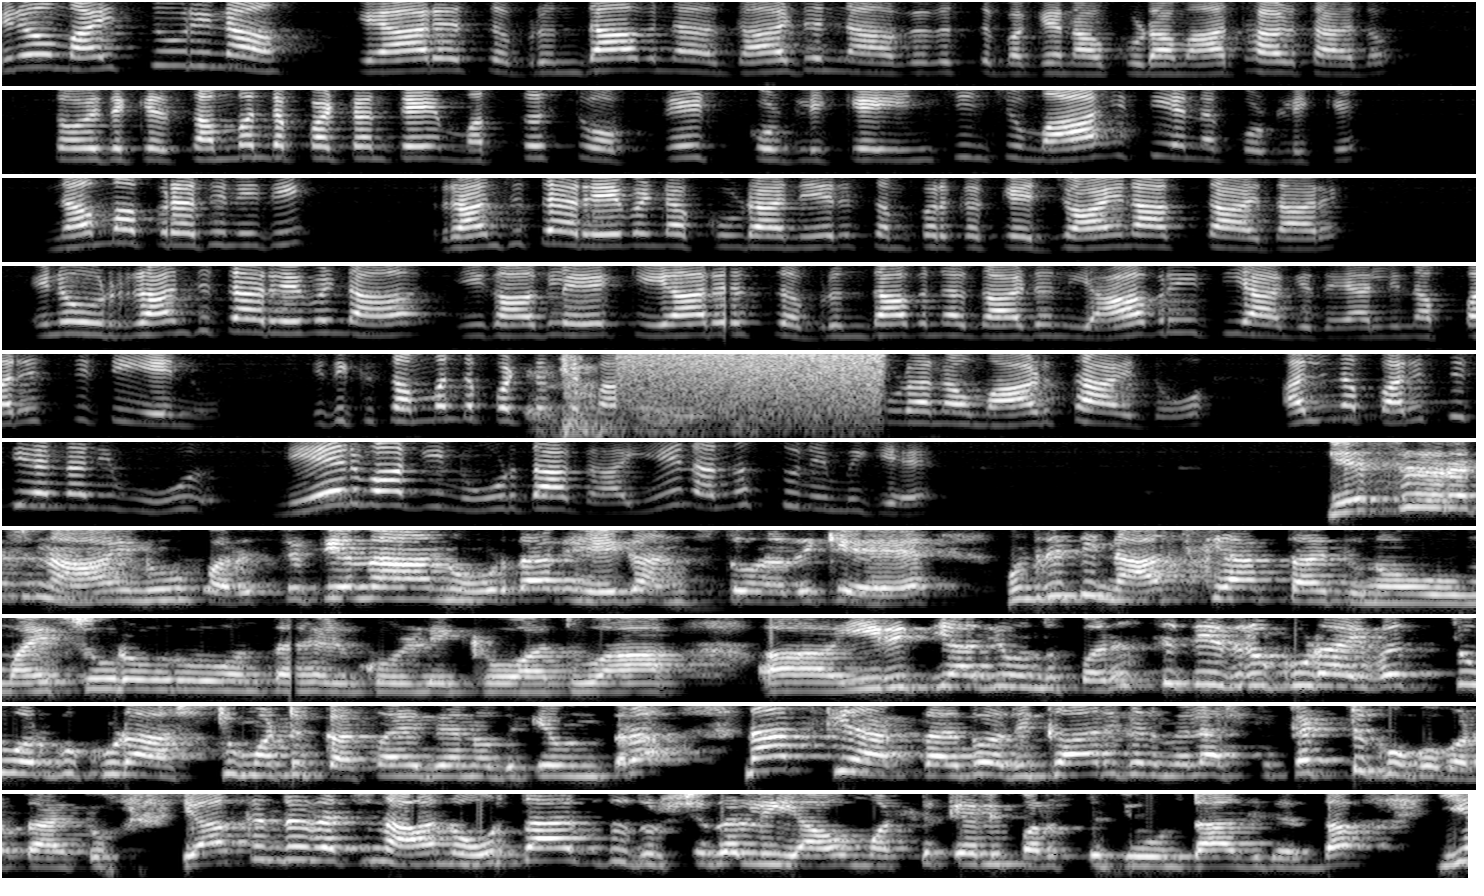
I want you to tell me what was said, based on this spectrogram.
ಏನೋ ಮೈಸೂರಿನ K R S Brindavan garden ವ್ಯವಸ್ಥೆ ಬಗ್ಗೆ ನಾವು ಕೂಡ ಮಾತಾಡ್ತಾ ಇದ್ದೋ. ಸೊ ಇದಕ್ಕೆ ಸಂಬಂಧಪಟ್ಟಂತೆ ಮತ್ತಷ್ಟು ಅಪ್ಡೇಟ್ಸ್ ಕೊಡ್ಲಿಕ್ಕೆ, ಇಂಚಿಂಚು ಮಾಹಿತಿಯನ್ನ ಕೊಡ್ಲಿಕ್ಕೆ ನಮ್ಮ ಪ್ರತಿನಿಧಿ ರಂಜಿತಾ ರೇವಣ್ಣ ಕೂಡ ನೇರ ಸಂಪರ್ಕಕ್ಕೆ ಜಾಯಿನ್ ಆಗ್ತಾ ಇದ್ದಾರೆ. ಇನ್ನು ರಂಜಿತಾ ರೇವಣ್ಣ, ಈಗಾಗಲೇ K R S Brindavan garden ಯಾವ ರೀತಿ ಆಗಿದೆ ಅಲ್ಲಿನ ಪರಿಸ್ಥಿತಿ ಏನು, ಇದಕ್ಕೆ ಸಂಬಂಧಪಟ್ಟಂತೆ ಕೂಡ ನಾವು ಮಾಡ್ತಾ ಇದ್ದೋ. ಅಲ್ಲಿನ ಪರಿಸ್ಥಿತಿಯನ್ನ ನೀವು ನೇರವಾಗಿ ನೋಡಿದಾಗ ಏನ್ ಅನ್ನಿಸ್ತು ನಿಮಗೆ? ಎಸ್ ರಚನಾ, ಇನ್ನು ಪರಿಸ್ಥಿತಿಯನ್ನ ನೋಡಿದಾಗ ಹೇಗ ಅನ್ಸ್ತು ಅನ್ನೋದಕ್ಕೆ ಒಂದ್ ರೀತಿ ನಾಚಿಕೆ ಆಗ್ತಾ ಇತ್ತು. ನಾವು ಮೈಸೂರವರು ಅಂತ ಹೇಳ್ಕೊಳ್ಲಿಕ್ಕೋ ಅಥವಾ ಈ ರೀತಿಯಾಗಿ ಒಂದು ಪರಿಸ್ಥಿತಿ ಇದ್ರೂ ಕೂಡ ಇವತ್ತುವರೆಗೂ ಕೂಡ ಅಷ್ಟು ಮಟ್ಟಕ್ಕೆ ಕಸ ಇದೆ ಅನ್ನೋದಕ್ಕೆ ಒಂಥರ ನಾಚಿಕೆ ಆಗ್ತಾ ಇತ್ತು. ಅಧಿಕಾರಿಗಳ ಮೇಲೆ ಅಷ್ಟು ಕೆಟ್ಟ ಕೋಪ ಬರ್ತಾ ಇತ್ತು. ಯಾಕಂದ್ರೆ ರಚನಾ, ನೋಡ್ತಾ ಇರೋದು ದೃಶ್ಯದಲ್ಲಿ ಯಾವ ಮಟ್ಟಕ್ಕೆ ಅಲ್ಲಿ ಪರಿಸ್ಥಿತಿ ಉಂಟಾಗಿದೆ ಅಂತ.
